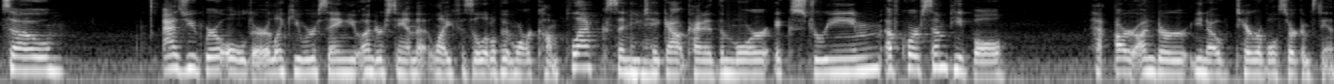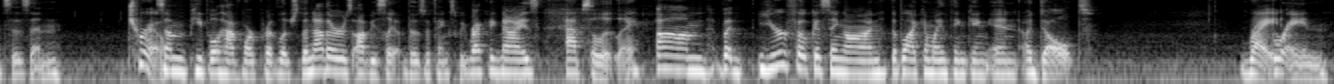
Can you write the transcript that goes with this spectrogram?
So as you grow older, like you were saying, you understand that life is a little bit more complex and you take out kind of the more extreme. Of course, some people ha- are under, you know, terrible circumstances and True. some people have more privilege than others. Obviously, those are things we recognize. Absolutely. Um, but you're focusing on the black and white thinking in adult right. brain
